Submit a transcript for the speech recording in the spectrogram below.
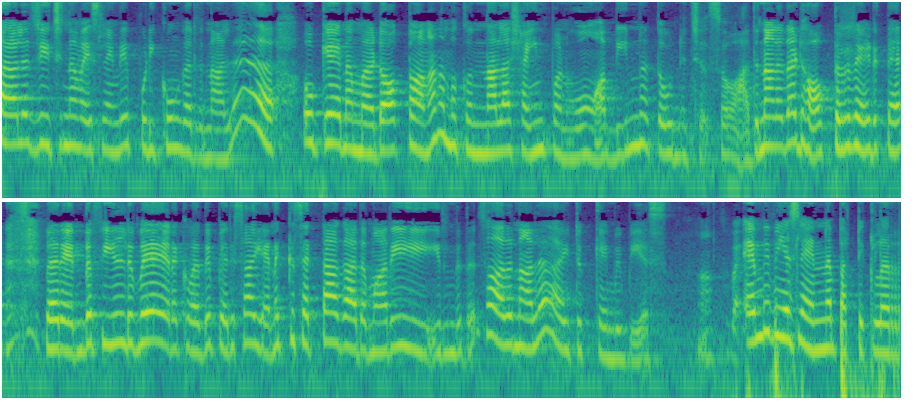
பயாலஜி சின்ன வயசுலேருந்தே பிடிக்குங்கிறதுனால ஓகே நம்ம டாக்டர் ஆனால் நம்ம கொஞ்சம் நல்லா ஷைன் பண்ணுவோம் அப்படின்னு தோணுச்சு. ஸோ அதனால தான் டாக்டர் எடுத்தேன். வேறு எந்த ஃபீல்டுமே எனக்கு வந்து பெருசாக எனக்கு செட் ஆகாத மாதிரி இருந்தது. ஸோ அதனால ஐ டுக் எம்பிபிஎஸ் எம்பிபிஎஸ்ல என்ன பர்டிகுலர்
